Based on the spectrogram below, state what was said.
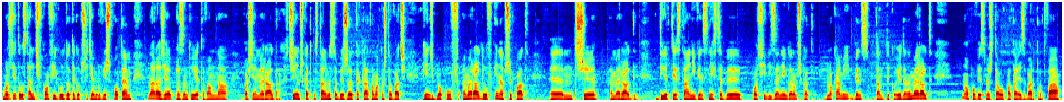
możecie to ustalić w konfigu, do tego przejdziemy również potem. Na razie prezentuję to Wam na właśnie emeraldach. Czyli na przykład ustalmy sobie, że ta klata ma kosztować 5 bloków emeraldów i na przykład 3 emeraldy. Dirt jest tani, więc nie chcę, by płacili za niego na przykład blokami, więc dam tylko jeden emerald. No powiedzmy, że ta łopata jest warta 2,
